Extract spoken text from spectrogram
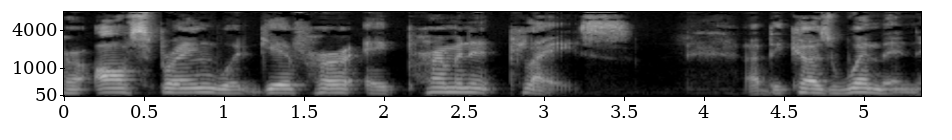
Her offspring would give her a permanent place uh, because women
